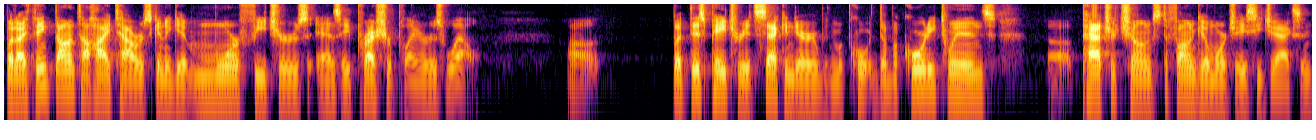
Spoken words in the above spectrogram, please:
But I think Dont'a Hightower is going to get more features as a pressure player as well. Uh, but this Patriots secondary with McCour- the McCourty twins, uh, Patrick Chung, Stephon Gilmore, J.C. Jackson,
